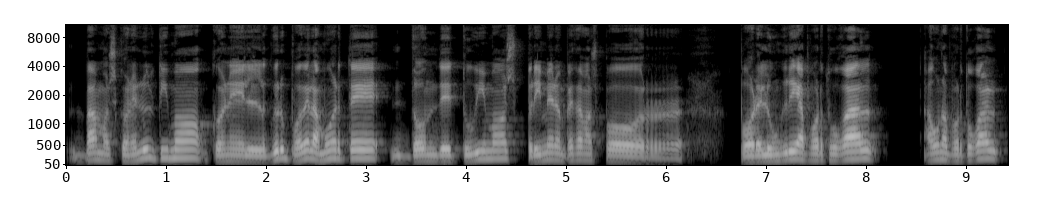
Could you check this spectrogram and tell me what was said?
vamos con el último, con el grupo de la muerte, donde tuvimos, primero empezamos por, por el Hungría-Portugal, a una Portugal,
